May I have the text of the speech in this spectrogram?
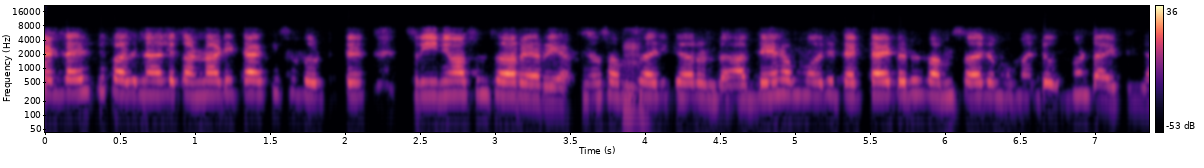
രണ്ടായിരത്തി പതിനാല് കണ്ണാടി ടാക്കീസ് തൊട്ടിട്ട് ശ്രീനിവാസൻ സാറെ അറിയാം. ഞാൻ സംസാരിക്കാറുണ്ട്. അദ്ദേഹം ഒരു തെറ്റായിട്ടൊരു സംസാരം മൊമെന്റ് ഒന്നും ഉണ്ടായിട്ടില്ല.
